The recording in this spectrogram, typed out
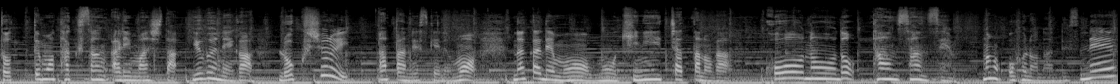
とってもたくさんありました。湯船が6種類あったんですけども中でももう気に入っちゃったのが高濃度炭酸泉のお風呂なんですね。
